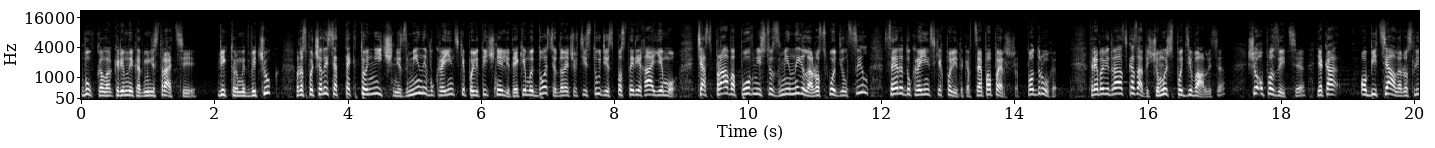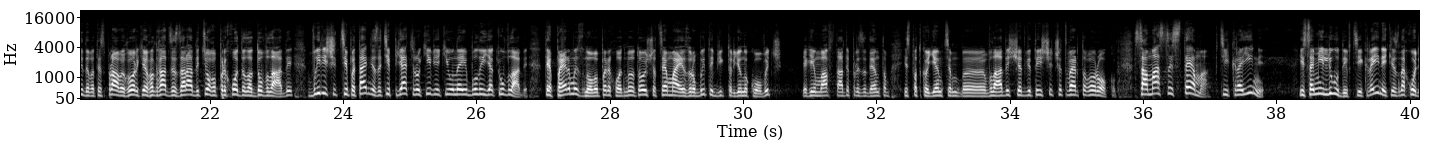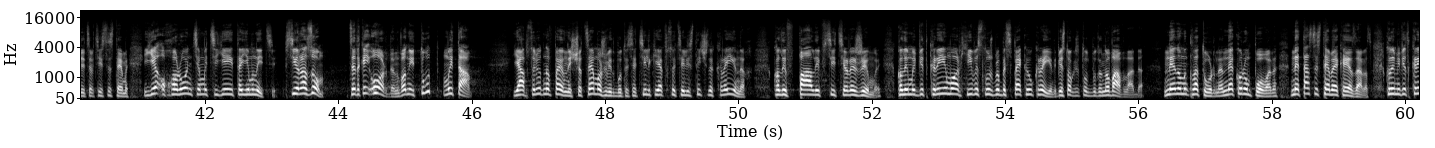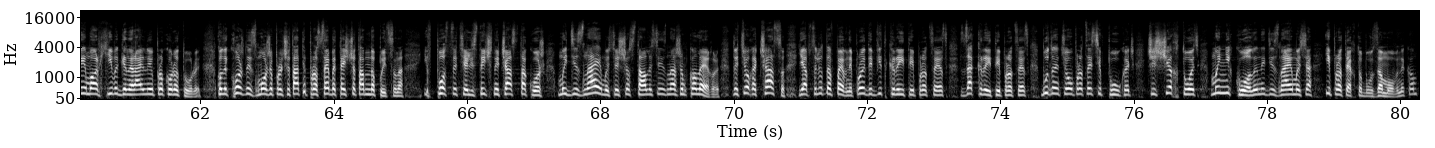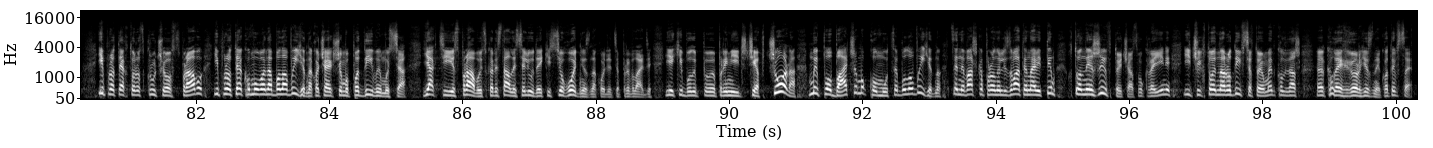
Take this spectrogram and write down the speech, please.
був керівник адміністрації Віктор Медведчук. Розпочалися тектонічні зміни в українській політичній еліті, які ми досі, до речі, в цій студії спостерігаємо. Ця справа повністю змінила розподіл сил серед українських політиків. Це по-перше. По-друге, треба відразу сказати, що ми ж сподівалися, що опозиція, яка обіцяла розслідувати справи Георгія Гонгадзе, заради цього приходила до влади, вирішить ці питання за ті 5 років, які у неї були, як і у влади. Тепер ми знову переходимо до того, що це має зробити Віктор Янукович, який мав стати президентом і спадкоємцем е, влади ще 2004 року. Сама система в цій країні. І самі люди в цій країні, які знаходяться в цій системі, є охоронцями цієї таємниці. Всі разом. Це такий орден. Вони тут, ми там. Я абсолютно впевнений, що це може відбутися тільки як в соціалістичних країнах, коли впали всі ці режими, коли ми відкриємо архіви Служби безпеки України, після того, як тут буде нова влада, не номенклатурна, не корумпована, не та система, яка є зараз. Коли ми відкриємо архіви Генеральної прокуратури, коли кожен зможе прочитати про себе те, що там написано, і в постсоціалістичний час також ми дізнаємося, що сталося із нашим колегою. До цього часу я абсолютно впевнений, пройде відкритий процес, закритий процес, буде на цьому процесі пукач чи ще хтось. Ми ніколи не дізнаємося і про те, хто був замовником, і про те, хто розкручував справу, і про те, кому вона була вигідна. Хоча, якщо ми подивимося, як цією справою скористалися люди, які сьогодні знаходяться при владі, і які були при ній ще вчора, ми побачимо, кому це було вигідно. Це не важко проаналізувати навіть тим, хто не жив в той час в Україні, і чи хто народився в той момент, коли наш е, колега Георгій зник. От і все.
